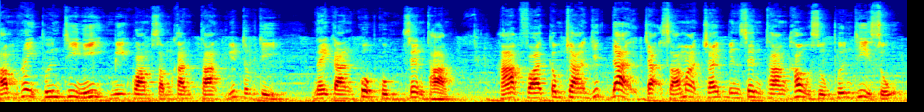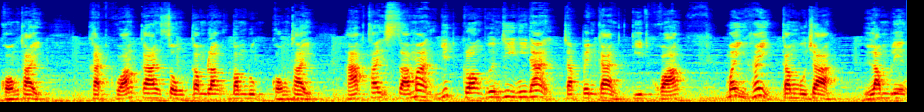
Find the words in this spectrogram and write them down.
ทำให้พื้นที่นี้มีความสำคัญทางยุทธวิธีในการควบคุมเส้นทาง หากฝ่ายกัมพูชายึดได้จะสามารถใช้เป็นเส้นทางเข้าสู่พื้นที่สูงของไทย ขัดขวางการส่งกำลังบำรุงของไทย หากไทยสามารถยึดครองพื้นที่นี้ได้จะเป็นการกีดขวาง ไม่ให้กัมพูชา ลำเลียง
